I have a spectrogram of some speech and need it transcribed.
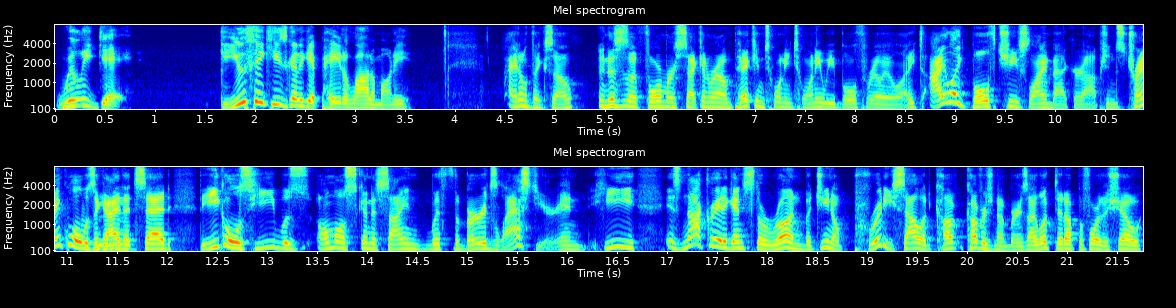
Willie Gay. Do you think he's going to get paid a lot of money? I don't think so and this is a former second round pick in 2020 we both really liked. I like both Chiefs linebacker options. Tranquill was a guy mm. that said the Eagles, he was almost going to sign with the Birds last year, and he is not great against the run, but, you know, pretty solid co- coverage numbers. I looked it up before the show.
